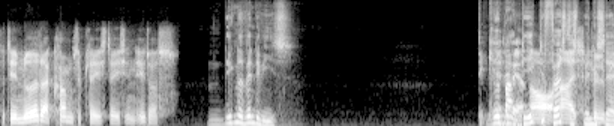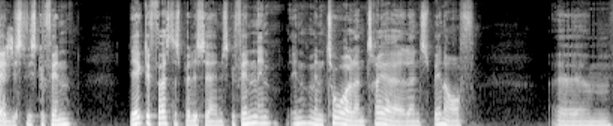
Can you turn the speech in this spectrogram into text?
Så det er noget, der er kommet til PlayStation 1 også. Det er ikke nødvendigvis. det kan ved det bare, være. det er ikke Nå, det første nej, spil i serien, hvis vi skal finde. Det er ikke det første spil i serien. Vi skal finde en, enten en 2 eller en 3 eller en spin-off. Øhm.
